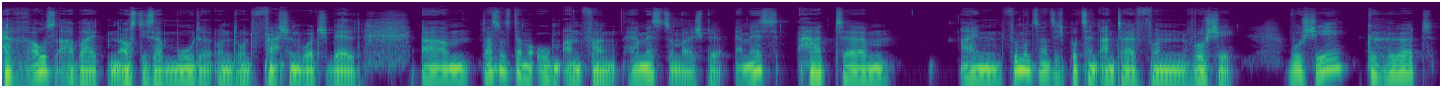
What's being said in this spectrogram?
herausarbeiten aus dieser Mode- und, und Fashion Watch-Welt. Ähm, lass uns da mal oben anfangen. Hermes zum Beispiel. Hermes hat ähm, einen 25% Anteil von Vaucher. Vaucher gehört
